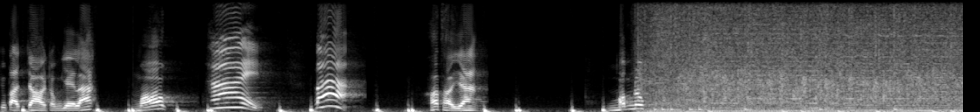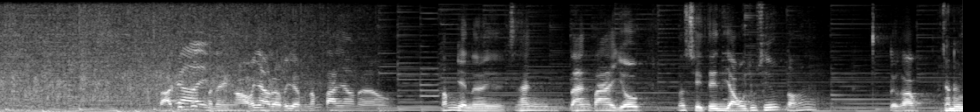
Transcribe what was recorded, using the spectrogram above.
Chúng ta chờ trong giây lát. Một hai ba. hết thời gian. Bấm nút. Đã chính thức mình hẹn hò với nhau rồi bây giờ mình nắm tay nhau nào. Nắm gì nè sang tan tay vô nó xì tin dâu chút xíu. Đó. Được không? Cho được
